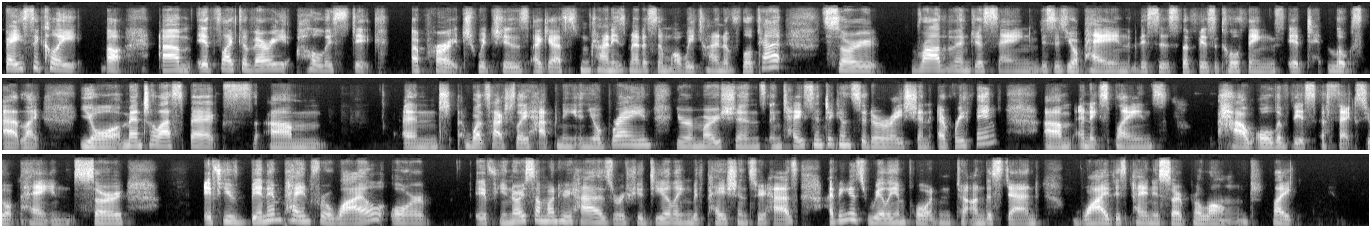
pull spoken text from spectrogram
basically, uh, um, it's like a very holistic approach, which is, I guess, from Chinese medicine, what we kind of look at. So rather than just saying this is your pain, this is the physical things, it looks at like your mental aspects. Um, and what's actually happening in your brain, your emotions, and takes into consideration everything um, and explains how all of this affects your pain. So, if you've been in pain for a while, or if you know someone who has, or if you're dealing with patients who has, I think it's really important to understand why this pain is so prolonged. Like,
